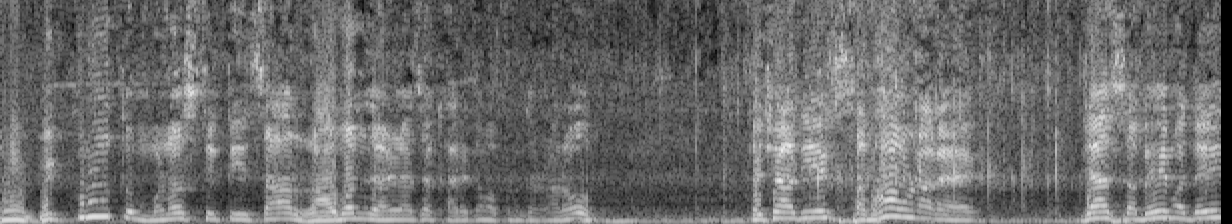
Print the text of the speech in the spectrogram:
आणि विकृत मनस्थितीचा रावण जाळण्याचा कार्यक्रम आपण करणार आहोत. त्याच्या आधी एक सभा होणार आहे. ज्या सभेमध्ये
